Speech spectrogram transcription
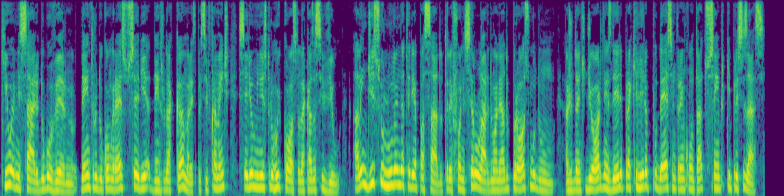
que o emissário do governo dentro do Congresso seria, dentro da Câmara especificamente, seria o ministro Rui Costa, da Casa Civil. Além disso, Lula ainda teria passado o telefone celular de um aliado próximo, de um ajudante de ordens dele, para que Lira pudesse entrar em contato sempre que precisasse.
